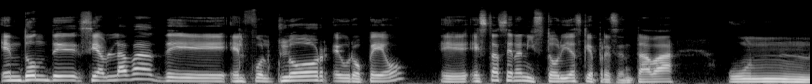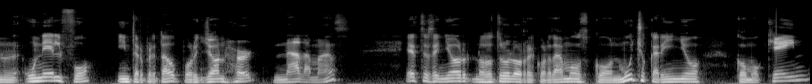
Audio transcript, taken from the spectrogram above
en donde se hablaba de el folclore europeo. Eh, estas eran historias que presentaba un, un elfo interpretado por John Hurt, nada más. Este señor nosotros lo recordamos con mucho cariño como Kane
